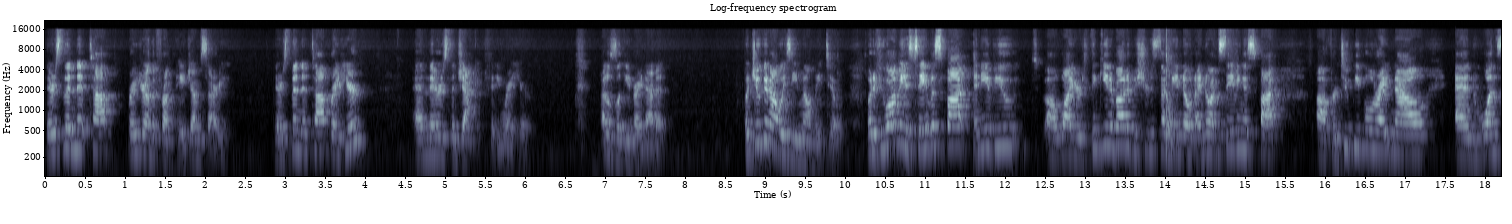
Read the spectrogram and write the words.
There's the knit top right here on the front page. I'm sorry. There's the knit top right here. And there's the jacket fitting right here. I was looking right at it. But you can always email me too. But if you want me to save a spot, any of you, uh, while you're thinking about it, be sure to send me a note. I know I'm saving a spot uh, for two people right now. And once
